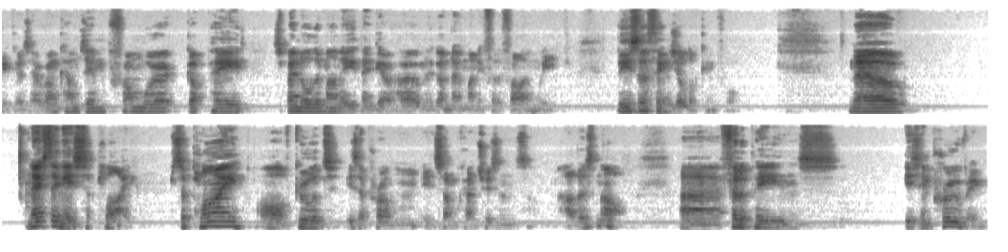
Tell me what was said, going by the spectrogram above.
because everyone comes in from work, got paid, spend all the money, then go home, they've got no money for the following week. These are the things you're looking for. Now, next thing is supply. Supply of goods is a problem in some countries and others not. Uh, Philippines is improving.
